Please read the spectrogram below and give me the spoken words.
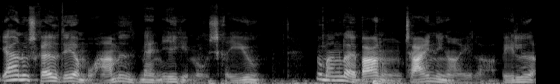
Jeg har nu skrevet det om Mohammed, man ikke må skrive. Nu mangler jeg bare nogle tegninger eller billeder.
